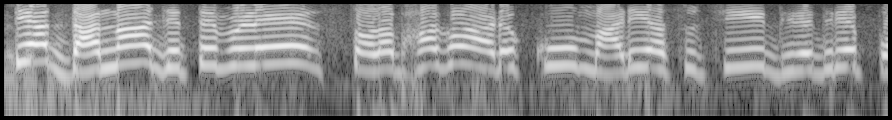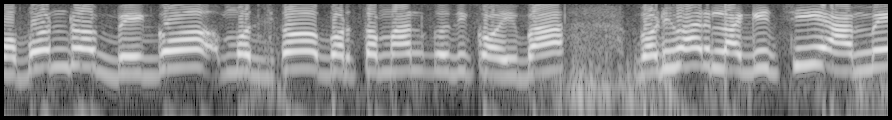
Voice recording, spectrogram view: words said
ଖଟିଆ ଦାନା ଯେତେବେଳେ ସ୍ଥଳଭାଗ ଆଡ଼କୁ ମାଡ଼ି ଆସୁଛି ଧୀରେ ଧୀରେ ପବନର ବେଗ ମଧ୍ୟ ବର୍ତ୍ତମାନ ଯଦି କହିବା বড়িবার লাগিছি আমি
